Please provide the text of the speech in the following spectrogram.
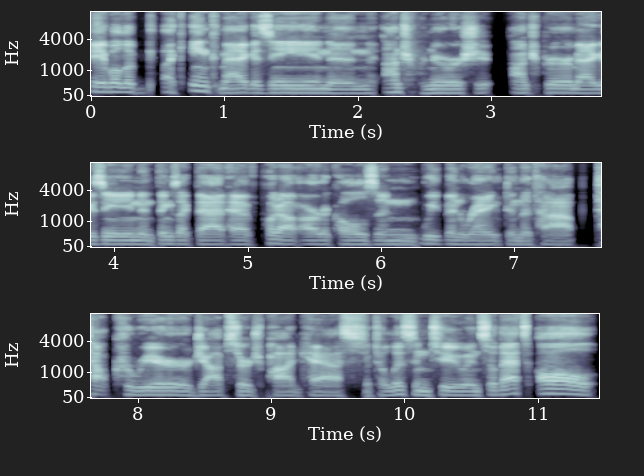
able to like Inc. magazine and entrepreneurship entrepreneur magazine and things like that have put out articles and we've been ranked in the top top career or job search podcasts to listen to. And so that's all,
